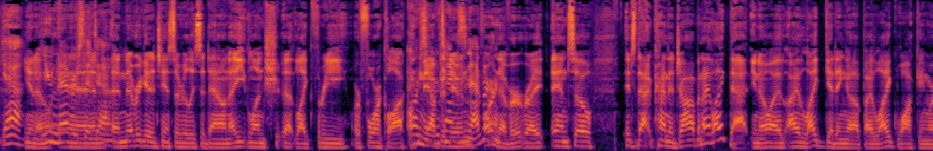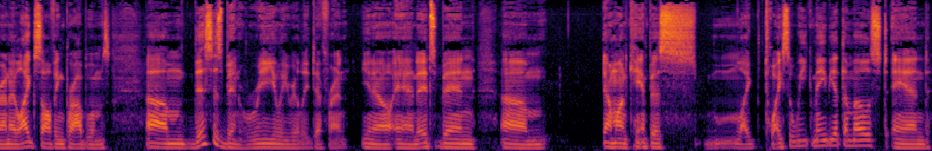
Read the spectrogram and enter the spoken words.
Yeah. You know, you never and, sit down. And never get a chance to really sit down. I eat lunch at like three or four o'clock or in the afternoon. Never. Or never, right? And so it's that kind of job. And I like that. You know, I, I like getting up. I like walking around. I like solving problems. Um, this has been really, really different, you know, and it's been, um, I'm on campus mm, like twice a week, maybe at the most. And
